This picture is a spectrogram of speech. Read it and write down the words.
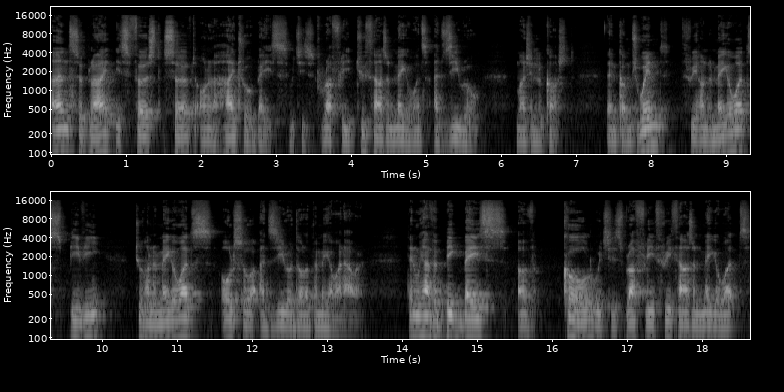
and supply is first served on a hydro base which is roughly 2,000 megawatts at zero marginal cost. Then comes wind, 300 megawatts, PV, 200 megawatts, also at zero dollar per megawatt hour. Then we have a big base of coal, which is roughly 3,000 megawatts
